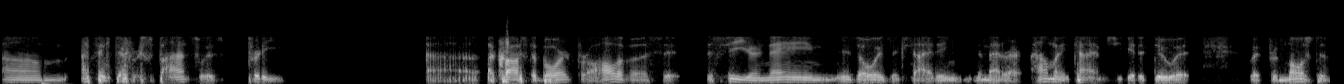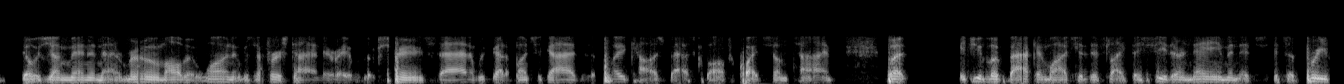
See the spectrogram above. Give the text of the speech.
Um, I think their response was pretty uh, across the board for all of us. It, to see your name is always exciting, no matter how many times you get to do it. But for most of those young men in that room, all but one, it was the first time they were able to experience that. And we've got a bunch of guys that have played college basketball for quite some time. But if you look back and watch it, it's like they see their name and it's it's a brief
